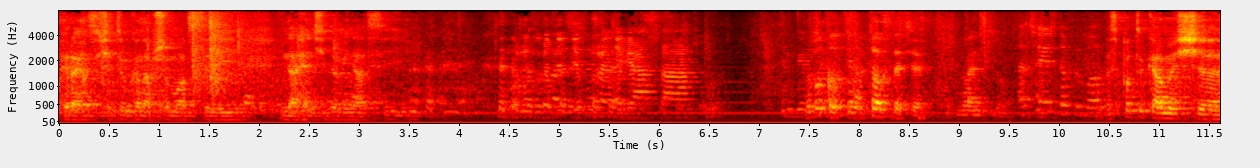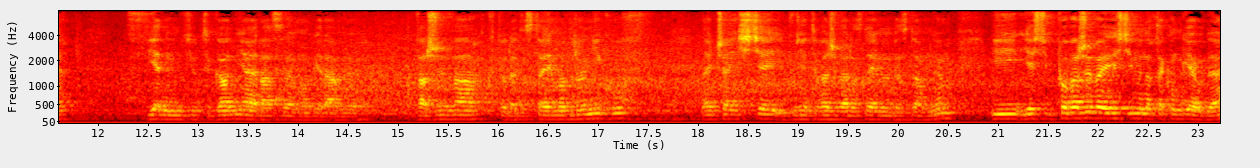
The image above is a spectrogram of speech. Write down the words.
opierających się tylko na przemocy i, i na chęci dominacji. No bo to, co, co chcecie? A co jest do wyboru? Spotykamy się w jednym dniu tygodnia, razem obieramy warzywa, które dostajemy od rolników najczęściej i później te warzywa rozdajemy bezdomnym. I jeździ, po warzywa jeździmy na taką giełdę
